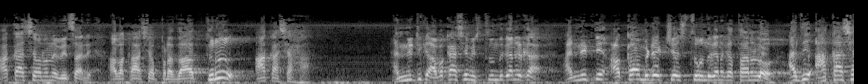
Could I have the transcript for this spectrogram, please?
ఆకాశంలోనే వీచాలి అవకాశ ప్రదాతృ ఆకాశ. అన్నిటికీ అవకాశం ఇస్తుంది కనుక అన్నిటినీ అకామిడేట్ చేస్తూ ఉంది కనుక తనలో. అది ఆకాశ.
